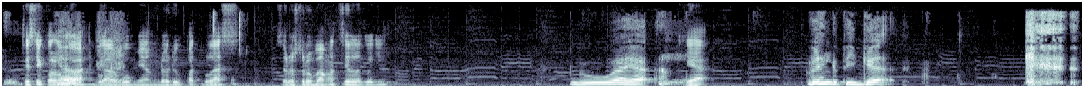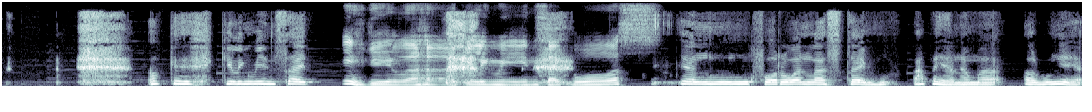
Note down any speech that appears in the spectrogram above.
Itu sih kalau gua di album yang 2014 seru-seru banget sih lagunya. Gua ya. Ya. Gua yang ketiga. Oke Killing Me Inside ih gila. Killing Me Inside bos. Yang For One Last Time apa ya nama albumnya ya?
